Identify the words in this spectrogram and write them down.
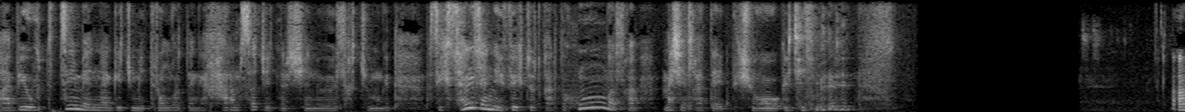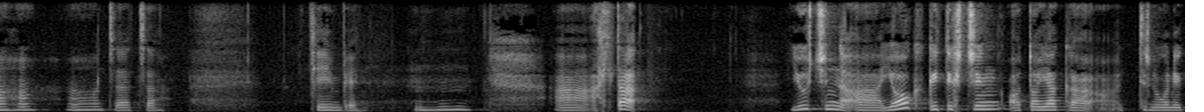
а би өвдсөн байна гэж мэдрэнгууд ингээ харамсаж эднэр шинэ ойлгох юм ингээд бас их сонь сонь эффектүүд гардаг хүн болгоо маш ялгаатай байдаг шүү гэж хэлмээр байна. Аха. Аа за за. Тийм бэ. Аа алта юу чин йог гэдэг чин одоо яг тэр нөгөө нэг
